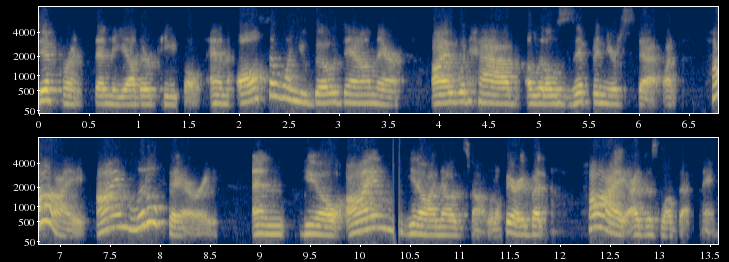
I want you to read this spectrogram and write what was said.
different than the other people. And also when you go down there, I would have a little zip in your step, like, hi, I'm Little Fairy. And, you know, I'm, you know, I know it's not Little Fairy, but hi, I just love that name.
